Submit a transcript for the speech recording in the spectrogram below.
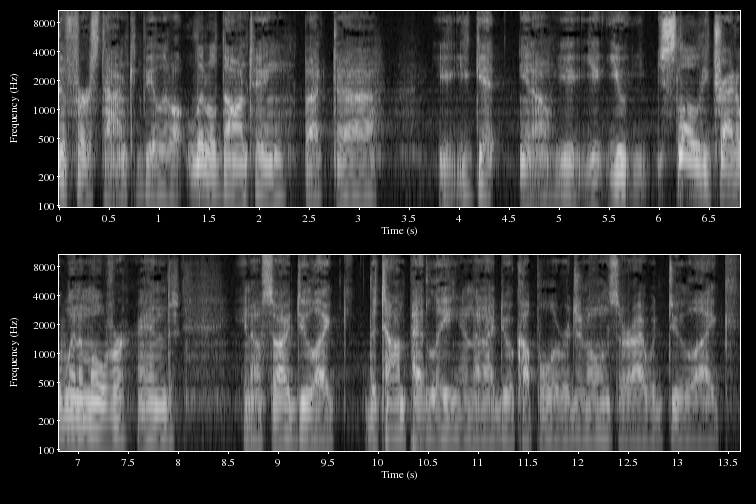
the first time can be a little little daunting, but uh, you you get you know you, you you slowly try to win them over, and you know so I do like the Tom Petty, and then I do a couple originals, or I would do like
